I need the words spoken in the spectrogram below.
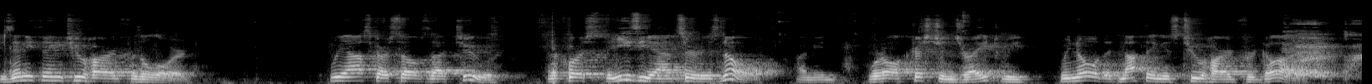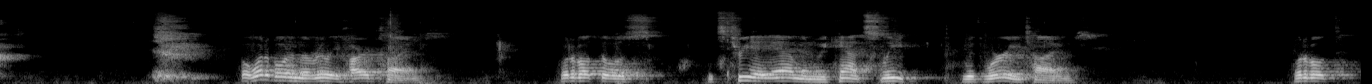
Is anything too hard for the Lord? We ask ourselves that too. And of course, the easy answer is no. I mean, we're all Christians, right? We, we know that nothing is too hard for God. But what about in the really hard times? What about those, it's 3 a.m. and we can't sleep with worry times? What about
